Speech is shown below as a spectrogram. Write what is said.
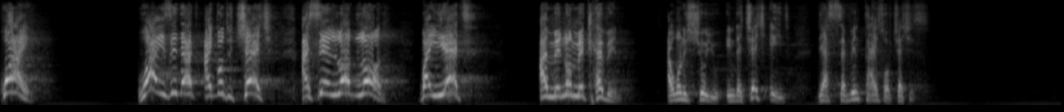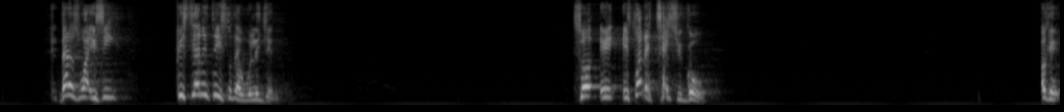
Why? Why is it that I go to church, I say, Lord, Lord, but yet I may not make heaven? I want to show you in the church age, there are seven types of churches. That is why you see, Christianity is not a religion. So it, it's not a church you go. Okay,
